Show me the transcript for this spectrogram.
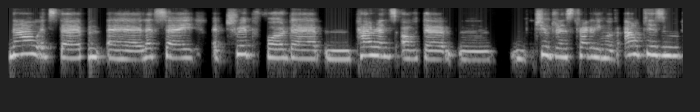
Now it's the uh, let's say a trip for the um, parents of the children struggling with autism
